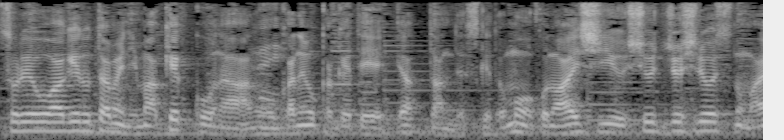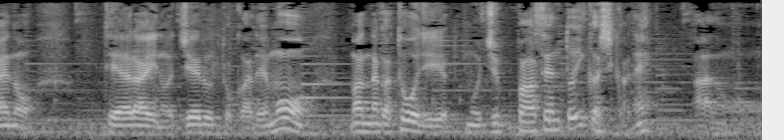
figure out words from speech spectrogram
それを上げるためにまあ結構なあのお金をかけてやったんですけどもこの ICU 集中治療室の前の手洗いのジェルとかでも、まあ、なんか当時もう10%以下しかねあの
